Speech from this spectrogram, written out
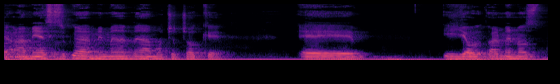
Ajá. a mí eso es- a mí me, da- me da mucho choque. Eh, y yo al menos,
